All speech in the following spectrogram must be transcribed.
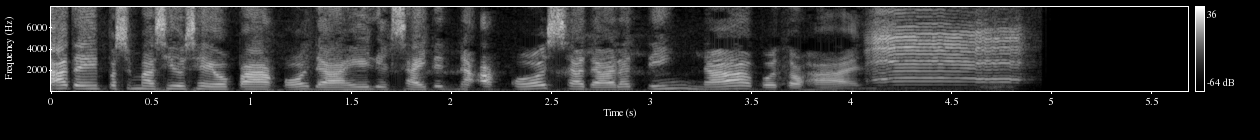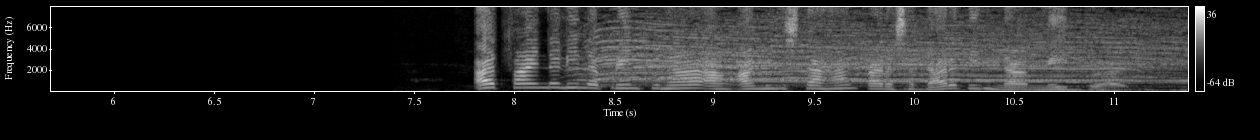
At ayun po sumasayo-sayo pa ako dahil excited na ako sa darating na botohan. At finally, na-print ko na ang aming listahan para sa darating na May 12.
